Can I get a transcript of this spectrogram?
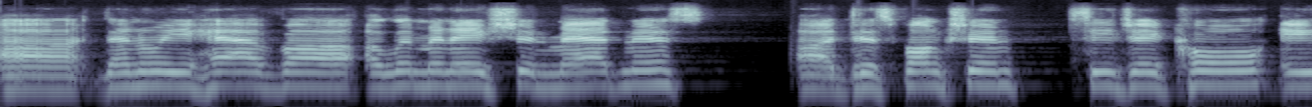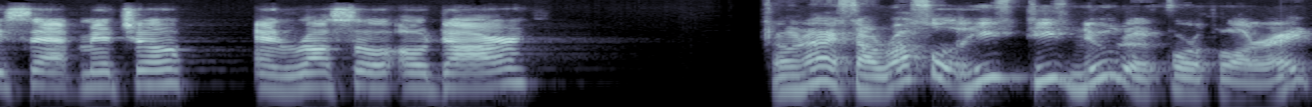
Uh, then we have uh, Elimination Madness, uh, Dysfunction, CJ Cole, ASAP Mitchell, and Russell Odar. Oh, nice. Now Russell, he's he's new to fourth wall, right?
